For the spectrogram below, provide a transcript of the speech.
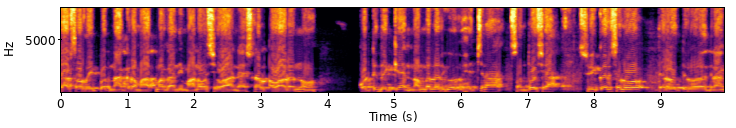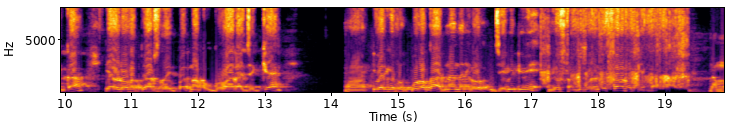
ಎರಡ್ ಸಾವಿರದ ಇಪ್ಪತ್ನಾಲ್ಕರ ಮಹಾತ್ಮ ಗಾಂಧಿ ಮಾನವ ಸೇವಾ ನ್ಯಾಷನಲ್ ಅವಾರ್ಡ್ ಅನ್ನು ಕೊಟ್ಟಿದ್ದಕ್ಕೆ ನಮ್ಮೆಲ್ಲರಿಗೂ ಹೆಚ್ಚಿನ ಸಂತೋಷ. ಸ್ವೀಕರಿಸಲು ತೆರಳುತ್ತಿರುವ ದಿನಾಂಕ ಎರಡು ಹತ್ತು ಎರಡ್ ಸಾವಿರದ ಇಪ್ಪತ್ನಾಲ್ಕು ಗೋವಾ ರಾಜ್ಯಕ್ಕೆ ಇವರಿಗೆ ಹೃತ್ಪೂರ್ವಕ ಅಭಿನಂದನೆಗಳು. J B TV news twenty four into seven ವತಿಯಿಂದ ನಮ್ಮ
